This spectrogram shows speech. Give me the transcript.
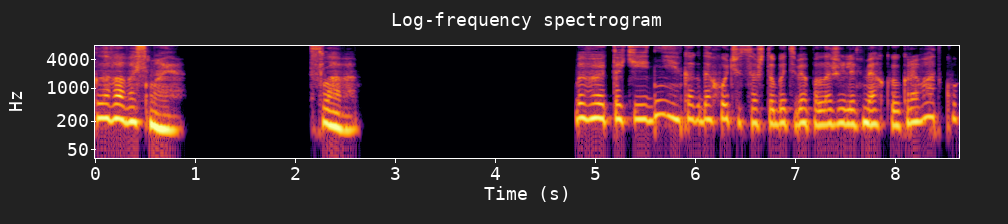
Глава восьмая. Слава. Бывают такие дни, когда хочется, чтобы тебя положили в мягкую кроватку,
